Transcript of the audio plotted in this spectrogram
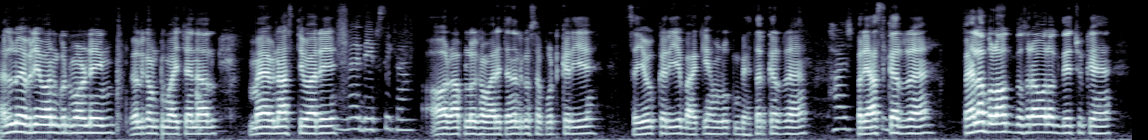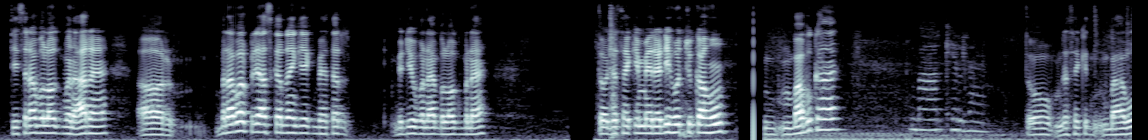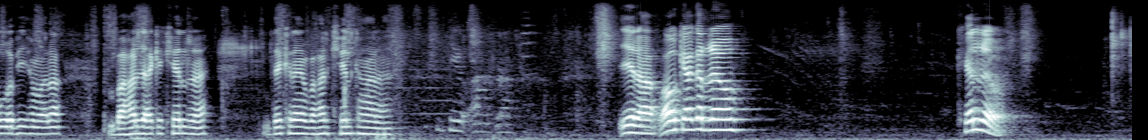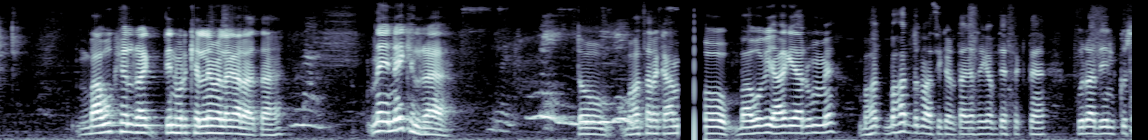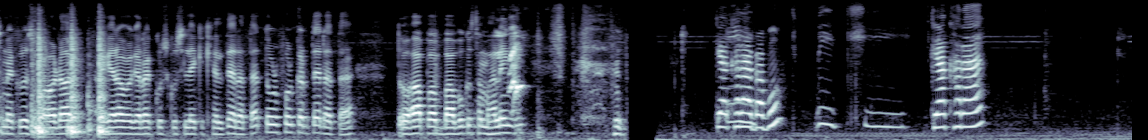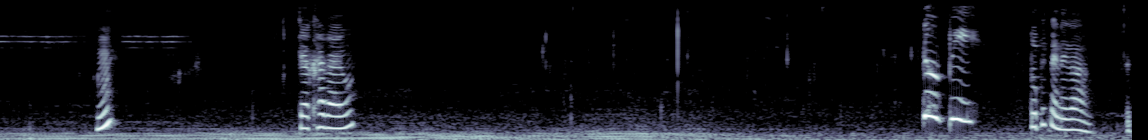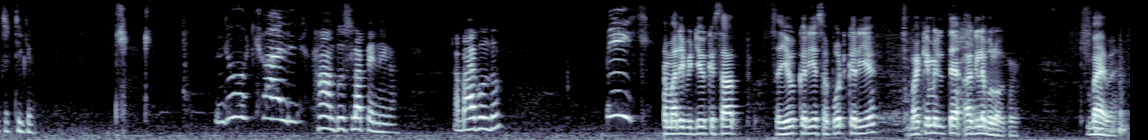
Hello everyone good morning welcome to my channel मैं अविनाश तिवारी। मैं दीपशिखा और आप लोग हमारे चैनल को सपोर्ट करिए सहयोग करिए बाकी हम लोग बेहतर कर रहे हैं प्रयास कर रहे हैं। पहला ब्लॉग दूसरा ब्लॉग दे चुके हैं तीसरा ब्लॉग बना रहे हैं और बराबर प्रयास कर रहे हैं कि एक बेहतर वीडियो बनाए ब्लॉग बनाए। तो जैसा कि मैं रेडी हो चुका हूँ। बाबू कहाँ है? बाहर खेल रहा है। तो जैसे कि बाबू अभी हमारा बाहर जाके खेल रहा है। देख रहे हैं बाहर खेल कहाँ रहा है। ये रहा। बाबू क्या कर रहे हो? खेल रहे हो? बाबू खेल रहा है, दिन भर खेलने में लगा रहता है। नहीं नहीं खेल रहा है? तो बहुत सारा काम तो बाबू भी आ गया रूम में। बहुत बहुत बदमाशी करता है, जैसे कि आप देख सकते हैं। पूरा दिन कुछ ना कुछ पाउडर वगैरह वगैरह कुछ कुछ लेके खेलते रहता है तोड़ फोड़ करते रहता है। तो आप अब बाबू को संभालेंगी। क्या खा रहा है बाबू? क्या खा रहा है? हम्म? क्या खा रहा है? वो टोपी। टोपी पहनेगा। अच्छा ठीक है। हाँ दूसरा पहनेगा। अब बाय बोल दो। हमारे हमारी वीडियो के साथ सहयोग करिए सपोर्ट करिए। बाकी मिलते हैं अगले ब्लॉग में। Bye bye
